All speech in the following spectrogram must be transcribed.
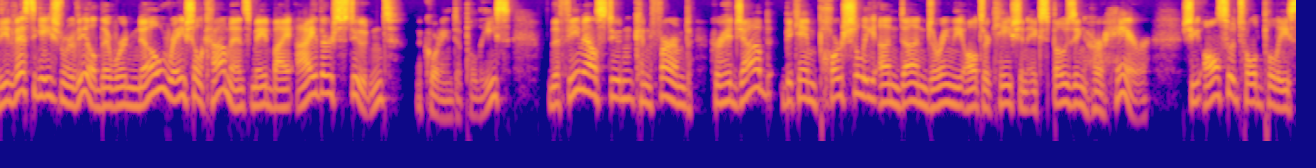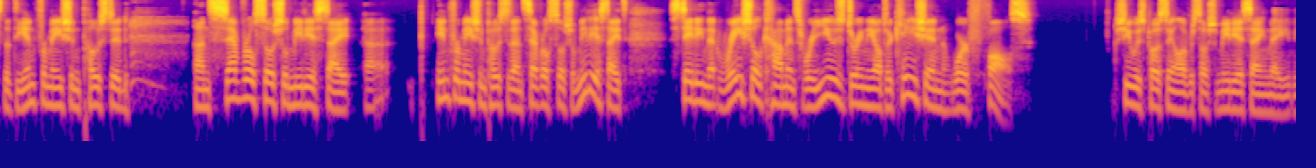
The investigation revealed there were no racial comments made by either student, according to police. The female student confirmed her hijab became partially undone during the altercation, exposing her hair. She also told police that the information posted on several social media site uh, information posted on several social media sites stating that racial comments were used during the altercation were false. She was posting all over social media saying they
